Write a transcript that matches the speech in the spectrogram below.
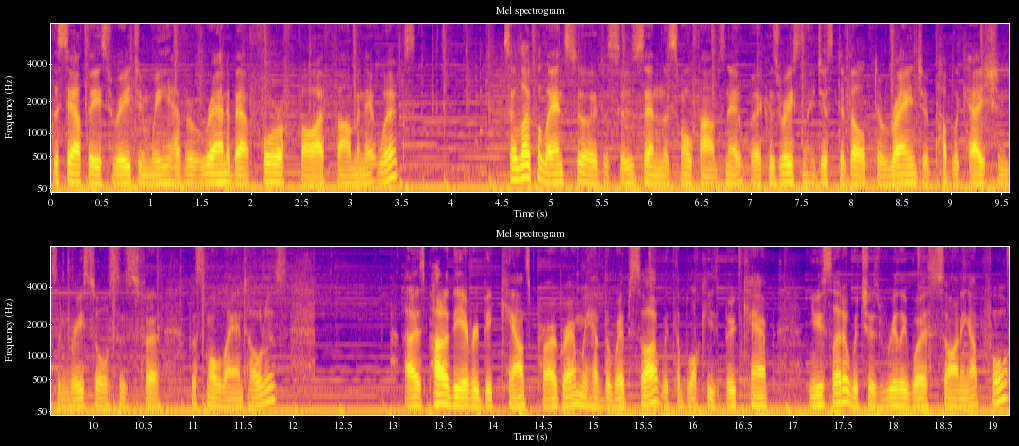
the southeast region we have around about four or five farmer networks. So Local Land Services and the Small Farms Network has recently just developed a range of publications and resources for, for small landholders. Uh, as part of the Every Bit Counts program we have the website with the Blockies Bootcamp newsletter which is really worth signing up for.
